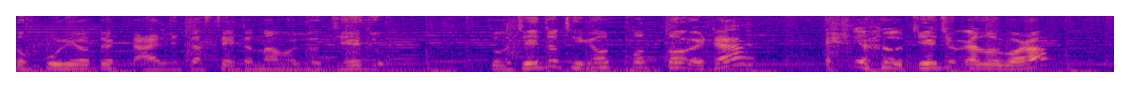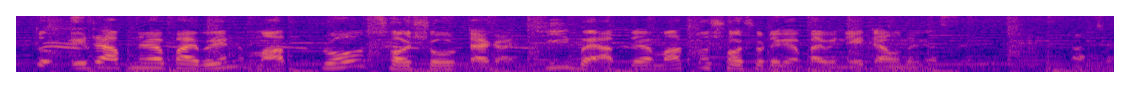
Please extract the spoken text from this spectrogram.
তো কোরিয়াতে একটা আইল্যান্ড আছে, এটার নাম হলো জেজু তো জেজু থেকে উৎপত্ত এটা এটা হলো জেজু অ্যালোভেরা। তো এটা আপনারা পাবেন মাত্র ছয়শো টাকা। কি ভাই, আপনারা মাত্র ছয়শো টাকা পাবেন এটা আমাদের কাছে। আচ্ছা।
